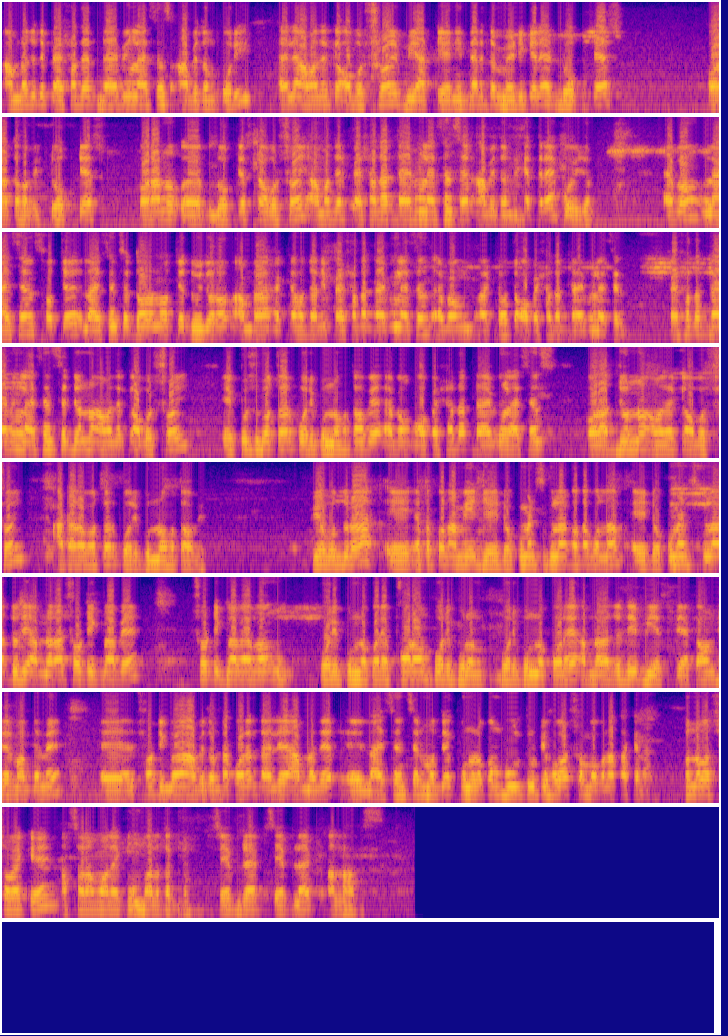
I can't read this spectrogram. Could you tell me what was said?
আমরা যদি পেশাদার ড্রাইভিং লাইসেন্স আবেদন করি, তাহলে আমাদেরকে অবশ্যই বিআরটি নির্ধারিত মেডিকেলে ডোপ টেস্ট করাতে হবে। ডোপ টেস্ট করানো ডোপ টেস্টটা অবশ্যই আমাদের পেশাদার ড্রাইভিং লাইসেন্সের আবেদনের ক্ষেত্রে প্রয়োজন। এবং লাইসেন্স হচ্ছে লাইসেন্সের ধরন হচ্ছে দুই ধরন। আমরা একটা জানি পেশাদার ড্রাইভিং লাইসেন্স এবং একটা হচ্ছে অপেশাদার ড্রাইভিং লাইসেন্স পেশাদার ড্রাইভিং লাইসেন্সের জন্য আমাদেরকে অবশ্যই একুশ বছর পরিপূর্ণ হতে হবে এবং অপেশাদার ড্রাইভিং লাইসেন্স করার জন্য আমাদেরকে অবশ্যই আঠারো বছর পরিপূর্ণ হতে হবে। প্রিয় বন্ধুরা এতক্ষণ আমি যে ডকুমেন্টসগুলার কথা বললাম, এই ডকুমেন্টসগুলা যদি আপনারা সঠিকভাবে সঠিকভাবে এবং পরিপূর্ণ করে, ফর্ম পরিপূরণ, পরিপূর্ণ করে আপনারা যদি বিএসপি অ্যাকাউন্টের মাধ্যমে সঠিকভাবে আবেদনটা করেন, তাহলে আপনাদের লাইসেন্সের মধ্যে কোনো রকম ভুল ত্রুটি হওয়ার সম্ভাবনা থাকে না। ধন্যবাদ সবাইকে। আসসালামু আলাইকুম। ভালো থাকবেন। সেফ ড্রাইভ সেফ লাইফ আল্লাহ হাফিজ।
